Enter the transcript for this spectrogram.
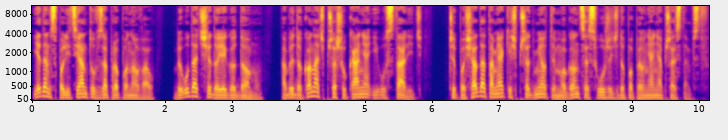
jeden z policjantów zaproponował, by udać się do jego domu, aby dokonać przeszukania i ustalić, czy posiada tam jakieś przedmioty mogące służyć do popełniania przestępstw.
